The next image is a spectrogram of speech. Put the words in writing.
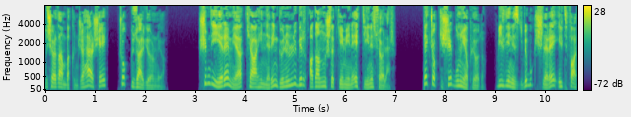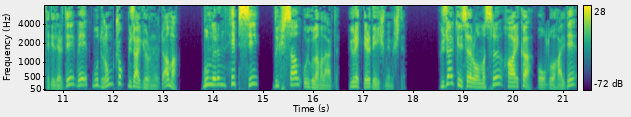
Dışarıdan bakınca her şey çok güzel görünüyor. Şimdi Yeremya kahinlerin gönüllü bir adanmışlık yemini ettiğini söyler. Pek çok kişi bunu yapıyordu. Bildiğiniz gibi bu kişilere iltifat edilirdi ve bu durum çok güzel görünürdü ama bunların hepsi dışsal uygulamalardı. Yürekleri değişmemişti. Güzel kiliseler olması harika olduğu halde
